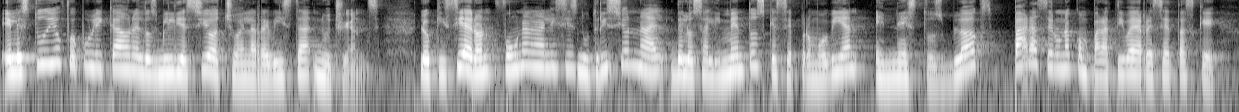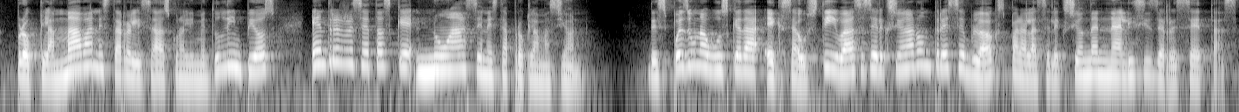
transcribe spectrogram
El estudio fue publicado en el 2018 en la revista Nutrients. Lo que hicieron fue un análisis nutricional de los alimentos que se promovían en estos blogs para hacer una comparativa de recetas que proclamaban estar realizadas con alimentos limpios entre recetas que no hacen esta proclamación. Después de una búsqueda exhaustiva, se seleccionaron 13 blogs para la selección de análisis de recetas.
